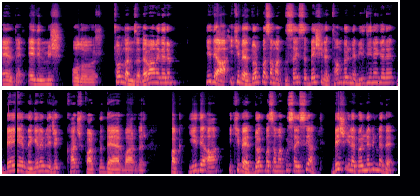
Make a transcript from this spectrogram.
elde edilmiş olur. Sorularımıza devam edelim. 7A, 2B 4 basamaklı sayısı 5 ile tam bölünebildiğine göre B yerine gelebilecek kaç farklı değer vardır? Bak 7A, 2B 4 basamaklı sayısı ya 5 ile bölünebilmede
